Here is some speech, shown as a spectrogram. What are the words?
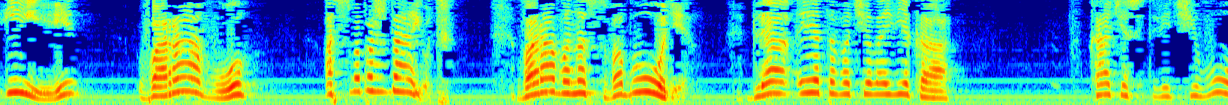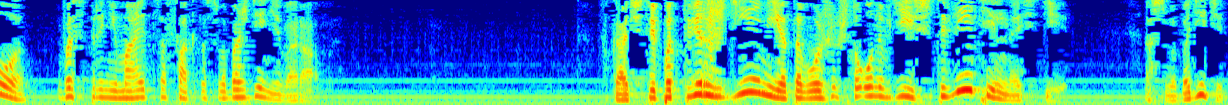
И Вараву освобождают. Варава на свободе. Для этого человека в качестве чего воспринимается факт освобождения Варавы? В качестве подтверждения того, что он в действительности освободитель.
